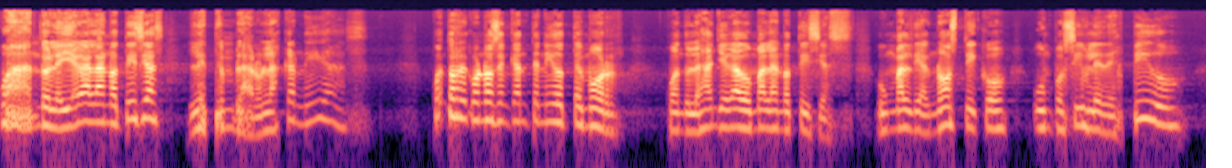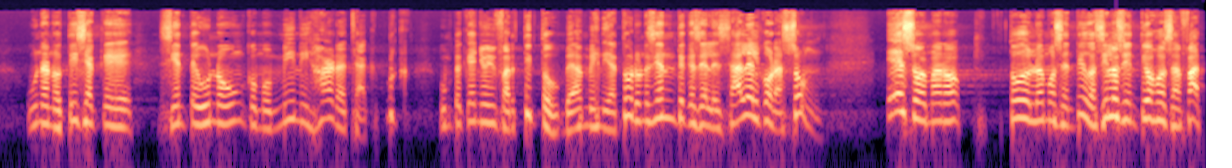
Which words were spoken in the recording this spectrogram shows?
Cuando le llegan las noticias, le temblaron las canillas. ¿Cuántos reconocen que han tenido temor cuando les han llegado malas noticias? Un mal diagnóstico, un posible despido, una noticia que siente uno un como mini heart attack un pequeño infartito, vean miniatura, uno siente que se le sale el corazón. Eso, hermano, todos lo hemos sentido, así lo sintió Josafat,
